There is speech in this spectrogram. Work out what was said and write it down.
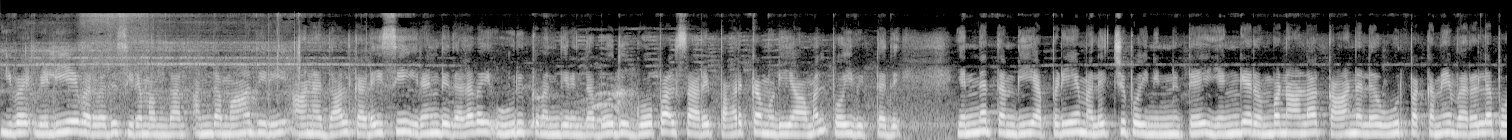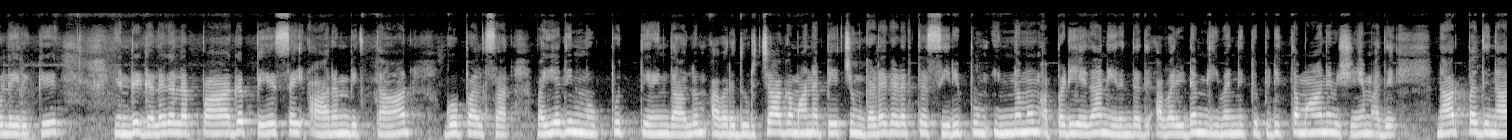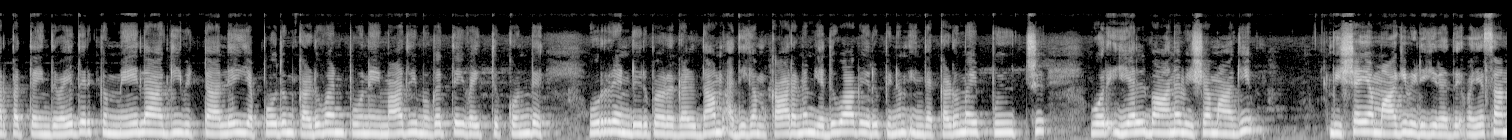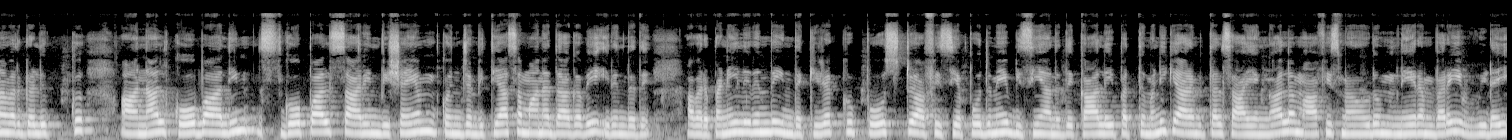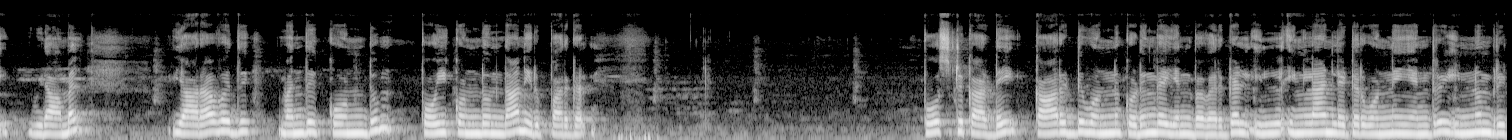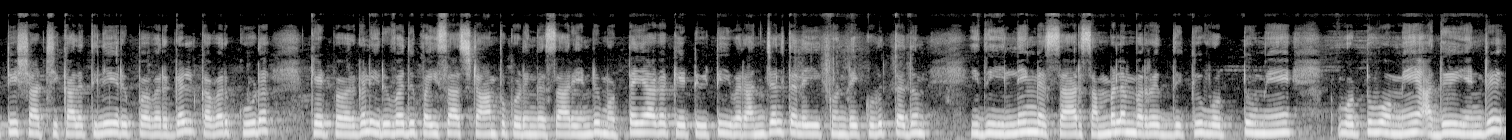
இவ வெளியே வருவது சிரமம்தான். அந்த மாதிரி ஆனதால் கடைசி இரண்டு தடவை ஊருக்கு வந்திருந்த போது கோபால் சாரை பார்க்க முடியாமல் போய்விட்டது. என்ன தம்பி அப்படியே மலைச்சு போய் நின்றுட்டு எங்கே ரொம்ப நாளாக காணலை ஊர் பக்கமே வரல போல இருக்கு என்று கலகலப்பாக பேச ஆரம்பித்தார் கோபால் சார். வயதின் முப்பு தெரிந்தாலும் அவரது உற்சாகமான பேச்சும் கடகடத்த சிரிப்பும் இன்னமும் அப்படியே தான் இருந்தது. அவரிடம் இவனுக்கு பிடித்தமான விஷயம் அது. நாற்பது நாற்பத்தைந்து வயதிற்கு மேலாகி விட்டாலே எப்போதும் கடுவன் பூனை மாதிரி முகத்தை வைத்துக்கொண்டு ஒரு ரெண்டு இருப்பவர்கள்தாம் அதிகம். காரணம் எதுவாக இருப்பினும் இந்த கடுமை பூச்சு ஒரு இயல்பான விஷமாகி விஷயமாகி விடுகிறது. வயசானவர்களுக்கு ஆனால் கோபாலின் கோபால் சாரின் விஷயம் கொஞ்சம் வித்தியாசமானதாகவே இருந்தது. அவர் பணியிலிருந்து இந்த கிழக்கு போஸ்ட் ஆஃபீஸ் எப்போதுமே பிஸியானது. காலை பத்து மணிக்கு ஆரம்பித்தால் சாயங்காலம் ஆஃபீஸ் மூடும் நேரம் வரை விடை விடாமல் யாராவது வந்து கொண்டும் போய்கொண்டும் தான் இருப்பார்கள். போஸ்ட் கார்டை கார்டு ஒன்று கொடுங்க என்பவர்கள் இல் இங்கிலாந்து லெட்டர் ஒன்று என்று இன்னும் பிரிட்டிஷ் ஆட்சி காலத்திலே இருப்பவர்கள் கவர் கூட கேட்பவர்கள் இருபது பைசா ஸ்டாம்பு கொடுங்க சார் என்று மொட்டையாக கேட்டுவிட்டு இவர் அஞ்சல் தலையை கொண்டை கொடுத்ததும் இது இல்லைங்க சார் சம்பளம் வர்றதுக்கு ஒட்டுமே ஒட்டுவோமே அது என்று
